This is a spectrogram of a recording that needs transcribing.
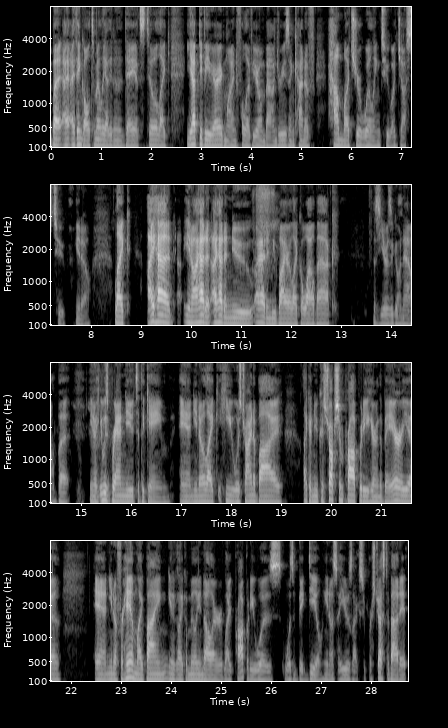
but I, I, think ultimately at the end of the day it's still like you have to be very mindful of your own boundaries and kind of how much you're willing to adjust to you know? Like i had you know i had a i had a new i had a new buyer like a while back. This was years ago now but you know he was brand new to the game and you know like he was trying to buy like a new construction property here in the bay area and you know for him like buying you know like a million dollar like property was was a big deal you know so he was like super stressed about it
